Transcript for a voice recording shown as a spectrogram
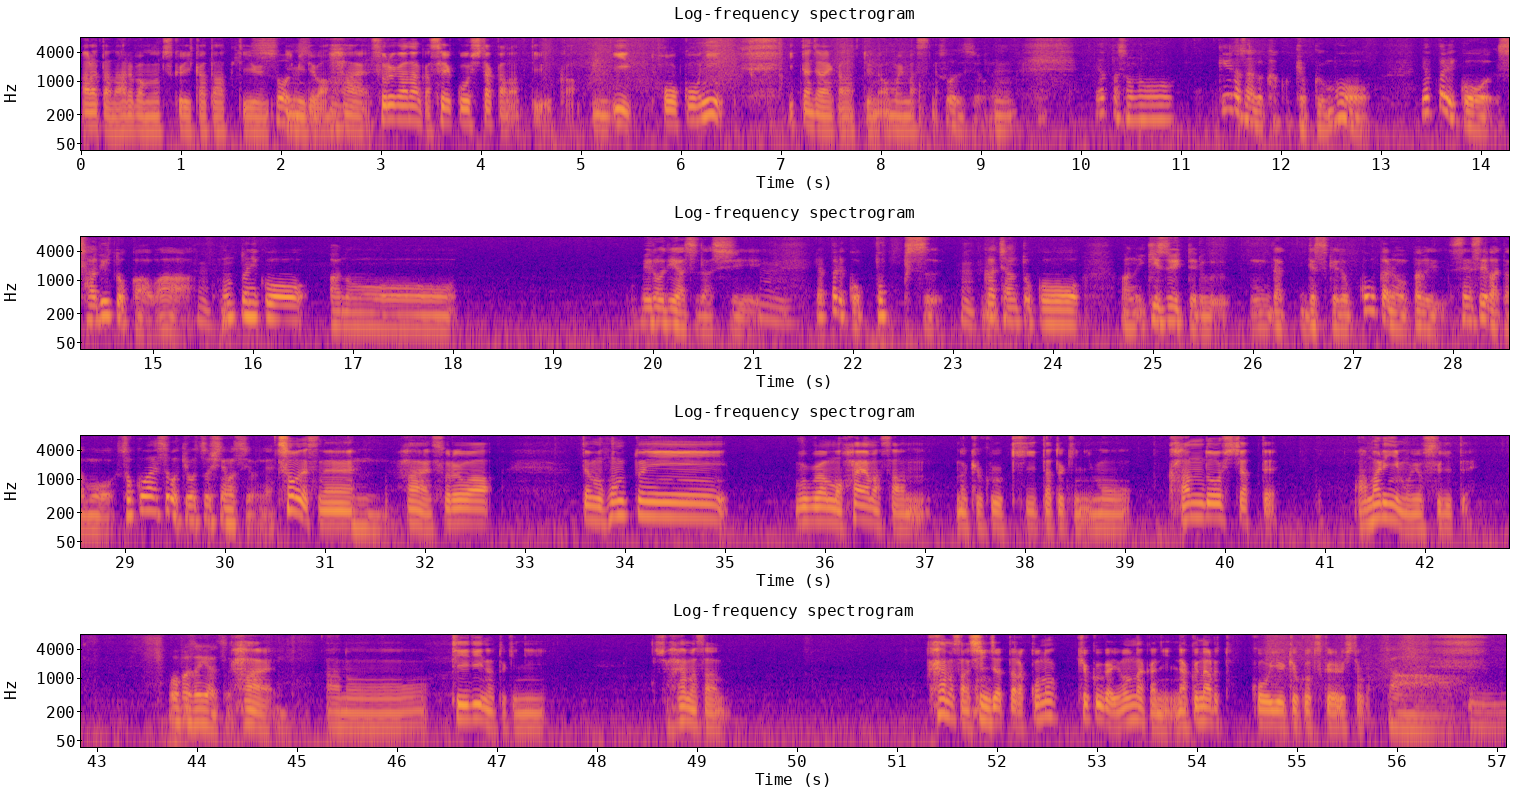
新たなアルバムの作り方っていう意味では。ねはい、それがなんか成功したかなっていうか、うん。いい方向に行ったんじゃないかなっていうのは思いますね。そうですよね、うんやっぱその慶太さんが書く曲もやっぱりこうサビとかはうん。本当にこうあのーメロディアスだし、やっぱりこうポップスうん。がちゃんとこうあの息づいてるんだですけど今回のやっぱり先生方もそこはすごい共通してますよね。そうですね、うん。はいそれは。でも本当に僕はもう葉山さんの曲を聴いた時にもう感動しちゃってあまりにも良すぎてオーバーザイヤーズ。はい。あのー TD の時に葉山さん葉山さん死んじゃったらこの曲が世の中になくなると。こういう曲を作れる人が。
